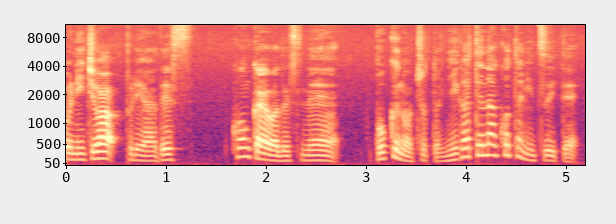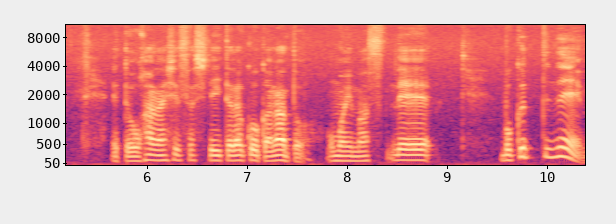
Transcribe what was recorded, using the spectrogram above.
こんにちは、プレイヤーです。今回はですね、僕のちょっと苦手なことについて、えっと、お話しさせていただこうかなと思います。で、僕ってね、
